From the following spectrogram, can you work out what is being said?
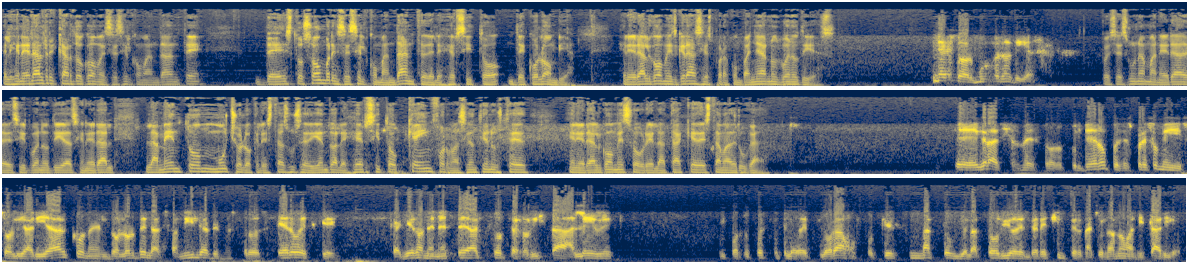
El general Ricardo Gómez es el comandante de estos hombres, es el comandante del ejército de Colombia. General Gómez, gracias por acompañarnos. Buenos días. Néstor, muy buenos días. Pues es una manera de decir buenos días, general. Lamento mucho lo que le está sucediendo al ejército. ¿Qué información tiene usted, general Gómez, sobre el ataque de esta madrugada? Eh, gracias, Néstor. Primero, pues expreso mi solidaridad con el dolor de las familias de nuestros héroes que cayeron en este acto terrorista leve. Y por supuesto que lo deploramos porque es un acto violatorio del derecho internacional humanitario.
